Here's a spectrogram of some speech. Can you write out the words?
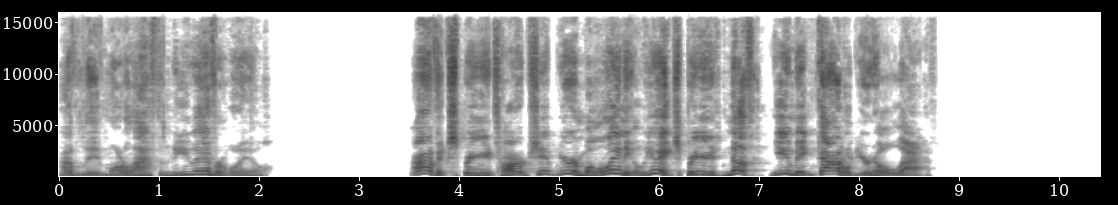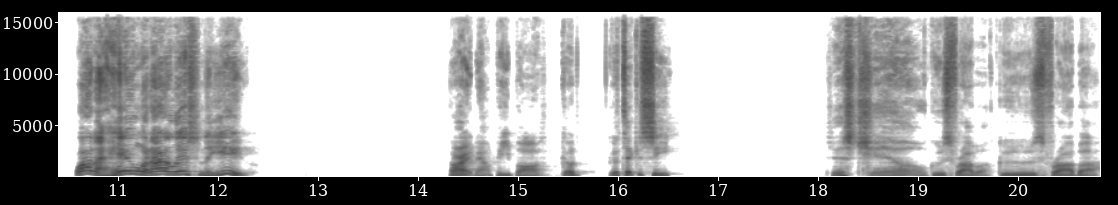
I've lived more life than you ever will. I've experienced hardship. You're a millennial. You ain't experienced nothing. You've been coddled your whole life. Why the hell would I listen to you? All right, now, Peepaw, go go take a seat. Just chill. Goosfraba. Goose Fraba.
